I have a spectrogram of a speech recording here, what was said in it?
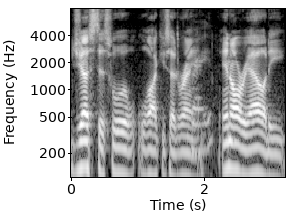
justice will like you said reign Right. in all reality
